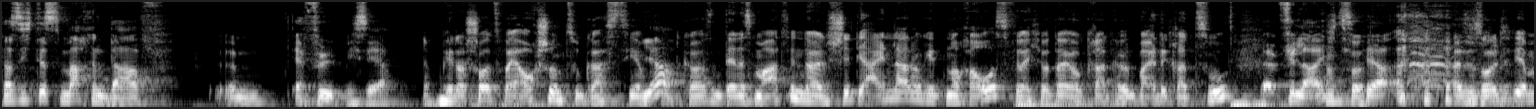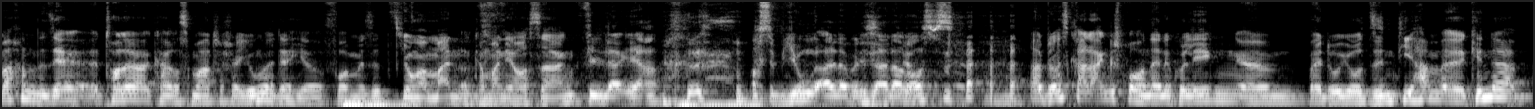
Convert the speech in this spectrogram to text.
dass ich das machen darf, ähm, erfüllt mich sehr. Ja, Peter Scholz war ja auch schon zu Gast hier im ja. Podcast. Und Dennis Martin, da steht die Einladung, geht noch raus. Vielleicht hört er auch gerade, hören beide gerade zu. Äh, vielleicht, also, ja. Also solltet ihr machen, ein sehr toller, charismatischer Junge, der hier vor mir sitzt. Junger Mann, kann man ja auch sagen. Vielen Dank, ja. Aus dem jungen Alter bin ich leider raus. Aber du hast gerade angesprochen, deine Kollegen ähm, bei Dojo sind, die haben äh, Kinder.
